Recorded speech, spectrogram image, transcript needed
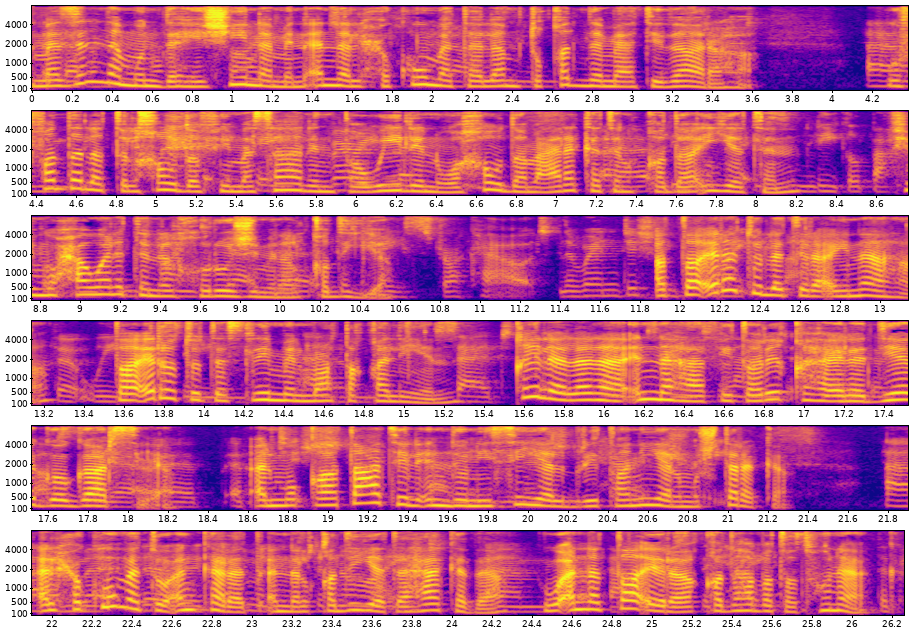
ما زلنا مندهشين من أن الحكومة لم تقدم اعتذارها. وفضلت الخوض في مسار طويل وخوض معركة قضائية في محاولة للخروج من القضية. الطائرة التي رأيناها طائرة تسليم المعتقلين قيل لنا إنها في طريقها إلى دييغو غارسيا المقاطعة الإندونيسية البريطانية المشتركة. الحكومة أنكرت أن القضية هكذا وأن الطائرة قد هبطت هناك.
